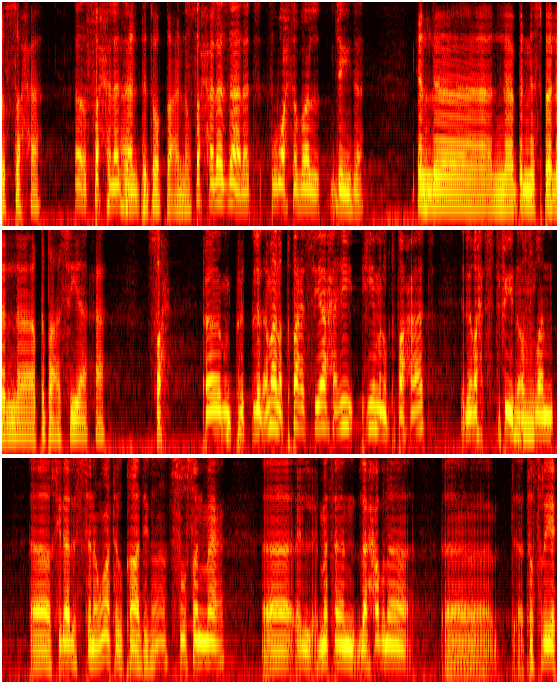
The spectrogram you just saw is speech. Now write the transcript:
الصحة آه، الصحة لا هل زال تتوقع انه الصحة لا زالت وراح تظل جيدة. ال- ال- بالنسبة للقطاع السياحة. صح. للأمانة قطاع السياحة هي هي من القطاعات اللي راح تستفيد مم. أصلا آه، خلال السنوات القادمة خصوصا مع آه، مثلا لاحظنا آه، تصريح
